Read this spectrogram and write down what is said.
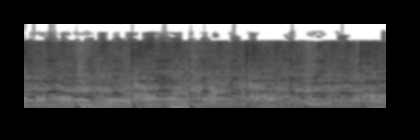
achieve this, we expect success and nothing less. Have a great day.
